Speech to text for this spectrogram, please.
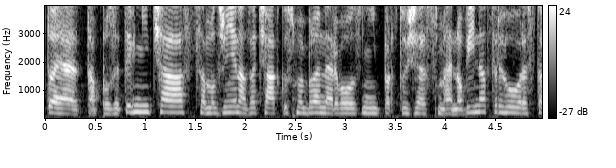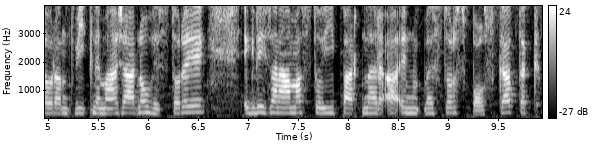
to je ta pozitivní část. Samozřejmě na začátku jsme byli nervózní, protože jsme noví na trhu, restaurant Week nemá žádnou historii. I když za náma stojí partner a investor z Polska, tak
